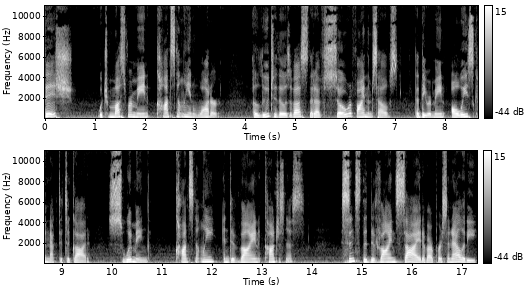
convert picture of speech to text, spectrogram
Fish, which must remain constantly in water, allude to those of us that have so refined themselves that they remain always connected to God, swimming constantly in divine consciousness. Since the divine side of our personality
